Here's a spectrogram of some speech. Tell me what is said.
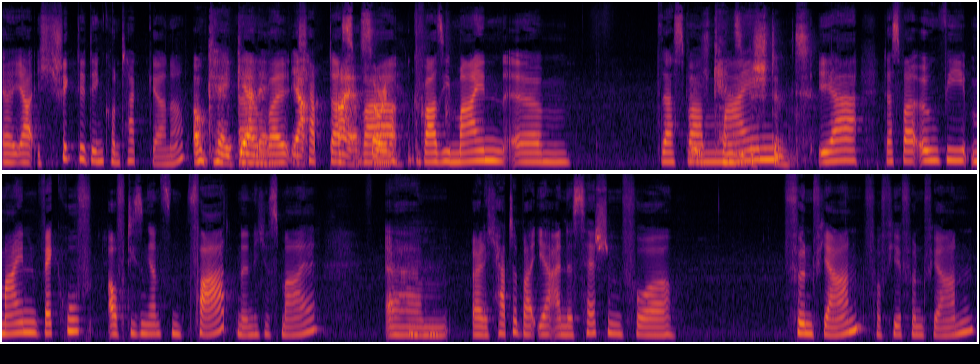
Äh, ja, ich schicke dir den Kontakt gerne. Okay, gerne. Äh, weil ja. ich habe das ah, ja, war quasi mein. Ähm, das war ich mein, sie bestimmt. Ja, das war irgendwie mein Weckruf auf diesen ganzen Pfad, nenne ich es mal. Ähm, mhm weil ich hatte bei ihr eine Session vor fünf Jahren, vor vier, fünf Jahren.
